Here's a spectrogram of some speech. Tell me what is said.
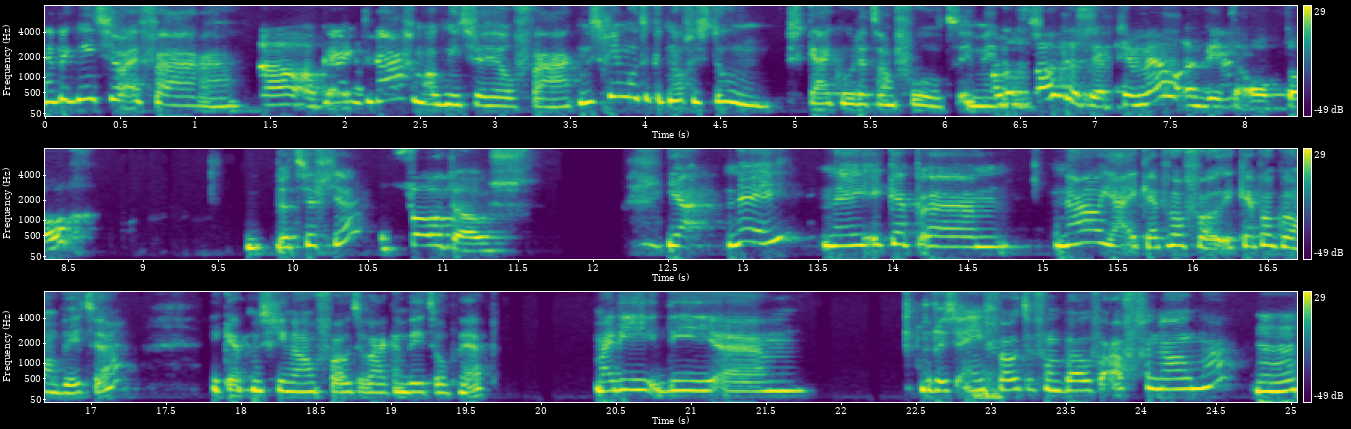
heb ik niet zo ervaren. Oh, oké. Ik draag hem ook niet zo heel vaak. Misschien moet ik het nog eens doen. Dus kijken hoe dat dan voelt Want op inmiddels. foto's heb je wel een witte op, toch? Wat zeg je? Op foto's. Ja, nee, nee, ik heb, ehm, nou ja, ik heb wel foto. Ik heb ook wel een witte. Ik heb misschien wel een foto waar ik een witte op heb. Maar die, die, ehm, er is één foto van bovenaf genomen. Mhm.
